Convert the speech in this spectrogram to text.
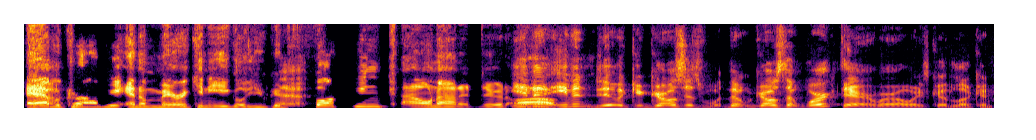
Yeah. Abercrombie, and American Eagle. You could Yeah. fucking count on it, dude. Even oh, even the girls just the girls that work there were always good looking.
